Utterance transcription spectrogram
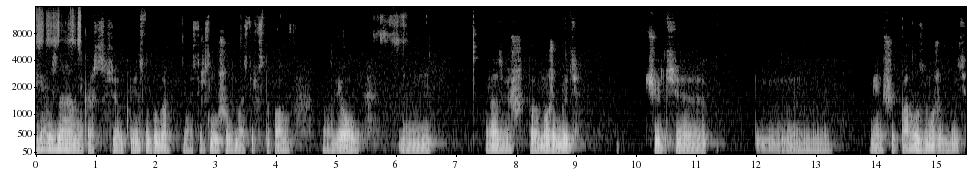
я не знаю, мне кажется, все к месту было. Мастер слушал, мастер вступал, э, вел. Разве что, может быть, чуть э, меньше пауз, может быть.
